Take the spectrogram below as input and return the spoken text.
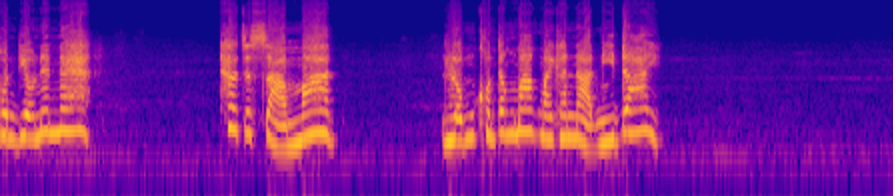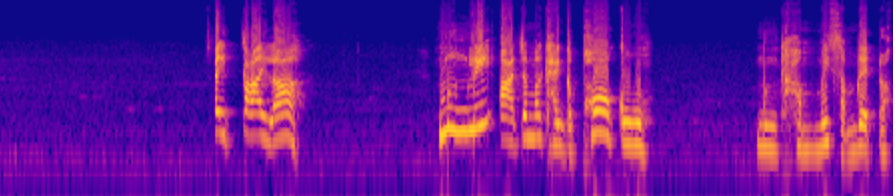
คนเดียวแน่ ๆ ถ้าจะสามารถ ล้มคนตั้งมากมายขนาดนี้ได้ ไอ้ใต้ล่ะ มึงลิอาจจะมาแข่งกับพ่อกู มึงทำไม่สำเร็จหรอก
